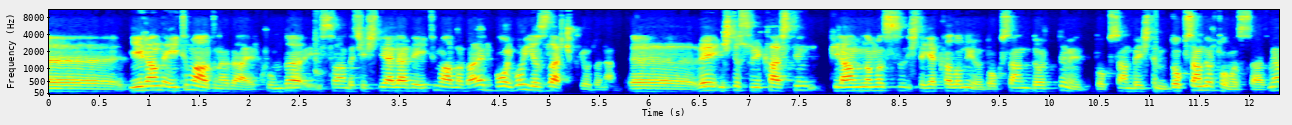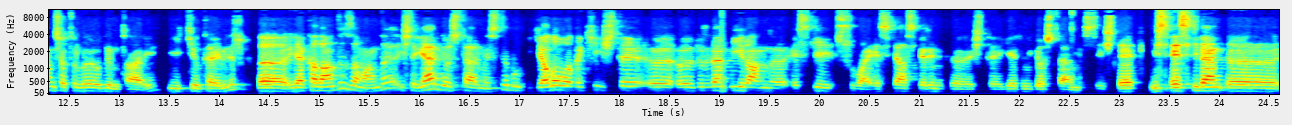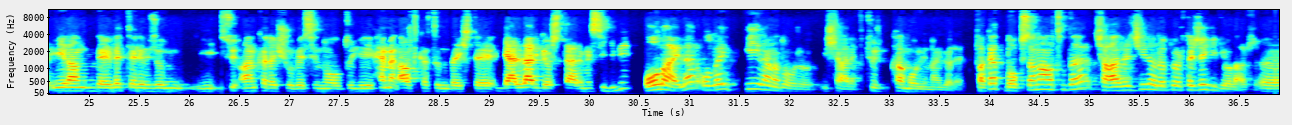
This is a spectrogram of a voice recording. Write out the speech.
İran'da eğitim aldığına dair, Kum'da, İslam'da çeşitli yerlerde eğitim aldığına dair boy boy yazılar çıkıyor o dönem. E, ve işte suikastin planlaması işte yakalanıyor. 94'te mi? 95'te mi? 94 olması lazım. Yanlış hatırladığım tarihi. Bir iki yıl kayabilir. E, yakalandığı zaman da işte yer göstermesi de bu Yalova'daki işte e, öldürülen İranlı eski subay, eski askerin e, işte yerini göstermesi. İşte eskiden e, İran Devlet Televizyonu Ankara Şubesi'nin olduğu hemen alt katında işte yerler göstermesi gibi olaylar olayı İran'a doğru işaret Türk kamuoyuna göre. Fakat 96'da çağrıcıyla röportaja gidiyorlar e,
